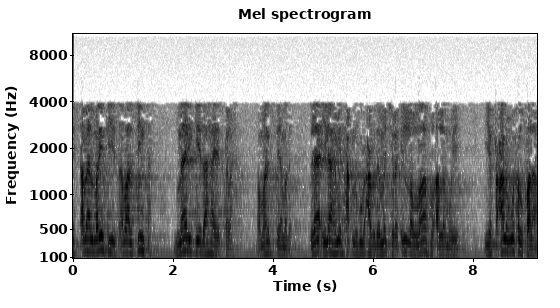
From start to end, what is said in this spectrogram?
is-abaalmarinta iyo is-abaalsiinta maaligeeda ahaaye iska laha waa maalinta qiyaamade laa ilaaha mid xaq lagu caabudo ma jiro ila allaahu alla mooye. Yafcalu wuxuu falaa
